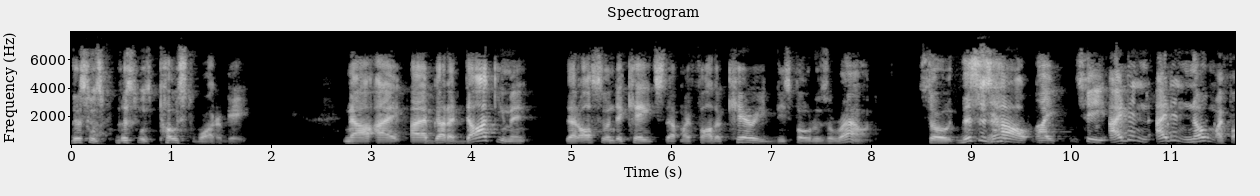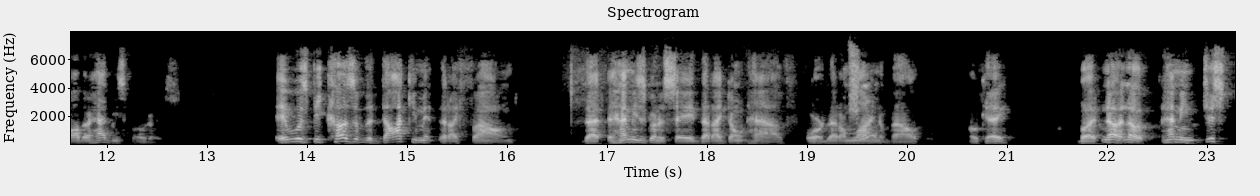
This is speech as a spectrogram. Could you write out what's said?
This was this was post Watergate. Now, I, I've got a document that also indicates that my father carried these photos around. So this is how I see. I didn't I didn't know my father had these photos. It was because of the document that I found that Hemi's going to say that I don't have or that I'm Sure. lying about. Okay, but no, no, Hemi, just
